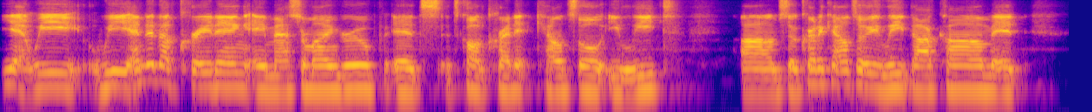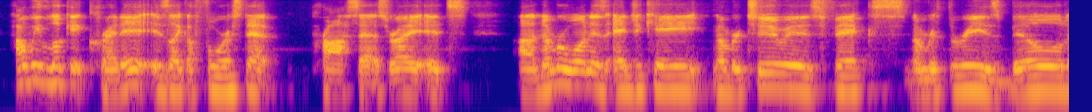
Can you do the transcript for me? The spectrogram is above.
Yeah, we we ended up creating a mastermind group. It's it's called Credit Council Elite. Um, so creditcounselelite.com. It how we look at credit is like a four step process, right? It's uh, number one is educate. Number two is fix. Number three is build,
